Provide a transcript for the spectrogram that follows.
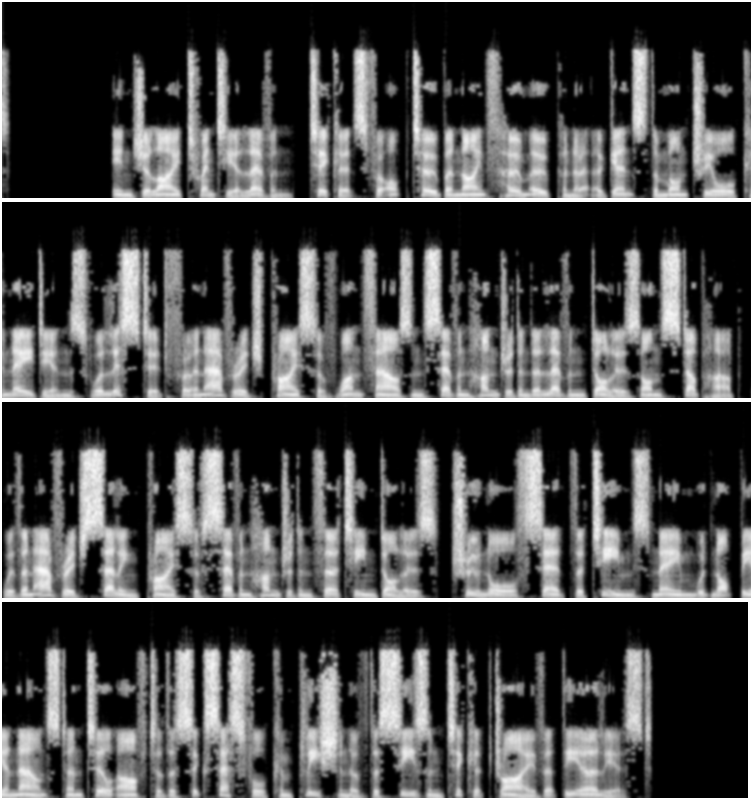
In July 2011, tickets for October 9th home opener against the Montreal Canadiens were listed for an average price of $1,711 on StubHub, with an average selling price of $713. True North said the team's name would not be announced until after the successful completion of the season ticket drive at the earliest.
